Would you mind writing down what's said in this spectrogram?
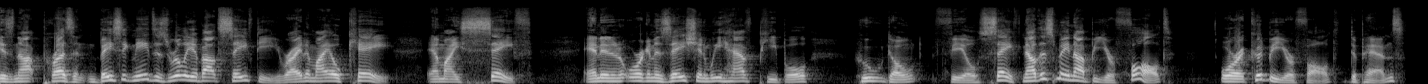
is not present. And basic needs is really about safety, right? Am I okay? Am I safe? And in an organization, we have people who don't feel safe. Now, this may not be your fault, or it could be your fault, depends,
